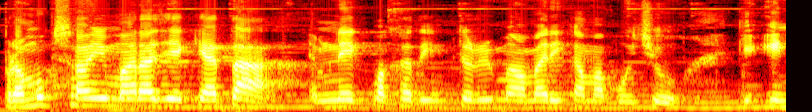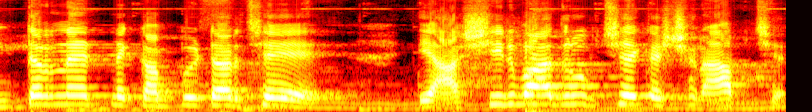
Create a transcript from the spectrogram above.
પ્રમુખ સ્વામી મહારાજ એ કહેતા, એમને એક વખત ઇન્ટરવ્યુમાં અમેરિકામાં પૂછ્યું કે ઇન્ટરનેટ ને કમ્પ્યુટર છે, એ આશીર્વાદ રૂપ છે કે શ્રાપ છે?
